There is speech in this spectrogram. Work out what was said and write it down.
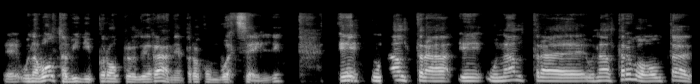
eh, una volta vidi proprio le rane, però con Guazzelli, e un'altra un un volta,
